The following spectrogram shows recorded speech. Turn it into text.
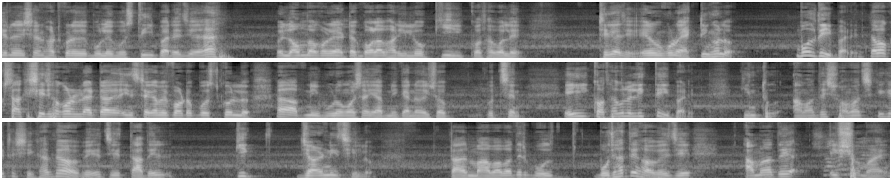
জেনারেশন হট করে বলে বসতেই পারে যে হ্যাঁ ওই লম্বা করে একটা গলা ভারী লোক কি কথা বলে? ঠিক আছে এরকম কোনো অ্যাক্টিং হলো? বলতেই পারে। তারপর সে যখন একটা ইনস্টাগ্রামে ফটো পোস্ট করল "আহ, আপনি বুড়ো মশাই আপনি কেন এইসব করছেন? এই কথাগুলো লিখতেই পারে। কিন্তু আমাদের সমাজকে এটা শেখাতে হবে যে তাদের কি জার্নি ছিল। তার মা বাবাদের বল বোঝাতে হবে যে আমাদের এই সময়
